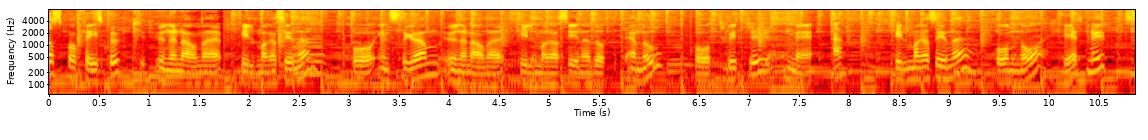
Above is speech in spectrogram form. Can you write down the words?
oss på Facebook under navnet Filmmagasinet, på Instagram under navnet filmmagasinet.no, på Twitter med at filmmagasinet, og nå, helt nytt,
